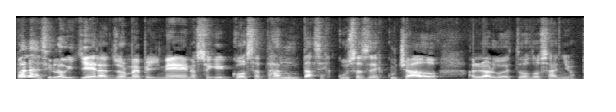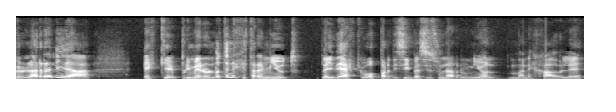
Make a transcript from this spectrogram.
Van a decir lo que quieran, yo me peiné, no sé qué cosa, tantas excusas he escuchado a lo largo de estos dos años. Pero la realidad es que, primero, no tenés que estar en mute. La idea es que vos participes si es una reunión manejable.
